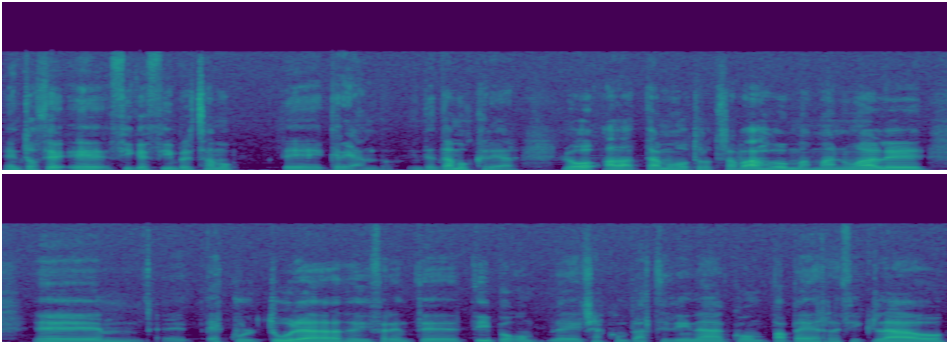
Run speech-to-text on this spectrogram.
Entonces, eh, sí que siempre estamos creando, intentamos crear. Luego adaptamos otros trabajos más manuales, eh, esculturas de diferentes tipos, con- hechas con plastilina, con papel reciclado,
